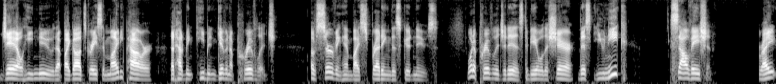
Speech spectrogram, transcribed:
jail, he knew that by God's grace and mighty power that had been he been given a privilege of serving him by spreading this good news. What a privilege it is to be able to share this unique salvation, right?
